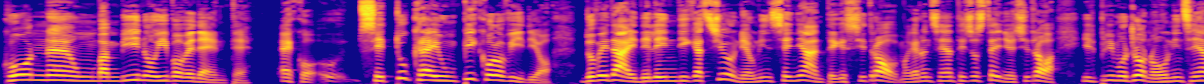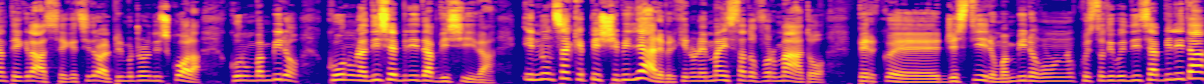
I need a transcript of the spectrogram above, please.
con un bambino ipovedente. Ecco, se tu crei un piccolo video dove dai delle indicazioni a un insegnante che si trova, magari un insegnante di sostegno che si trova il primo giorno o un insegnante di classe che si trova il primo giorno di scuola con un bambino con una disabilità visiva e non sa che pesci pigliare perché non è mai stato formato per eh, gestire un bambino con un, questo tipo di disabilità,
